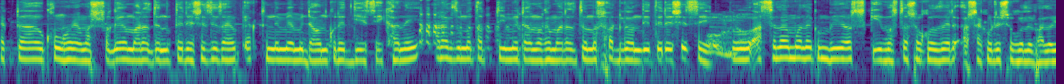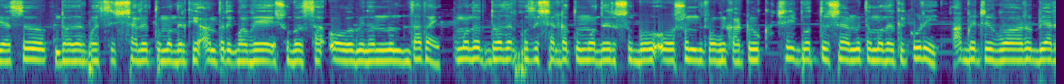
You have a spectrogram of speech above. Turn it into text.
একটা কম হয়ে আমার সঙ্গে মারার জন্য তেরে এসেছে, যাই একটা নেমে আমি ডাউন করে দিয়েছি এখানে। আর একজন তার টিমমেট আমাকে মারার জন্য শটগান দিতে এসেছে। তো আসসালামু আলাইকুম ভিউয়ার্স কি অবস্থা সকলের? আশা করি সকলে ভালোই আছো। দু হাজার পঁচিশ সালে তোমাদেরকে আন্তরিকভাবে শুভেচ্ছা ও অভিনন্দন জানাই। তোমাদের দু হাজার পঁচিশ সালটা তোমাদের শুভ ও সুন্দরভাবে কাটুক। সেই প্রত্যাশা আমি তোমাদেরকে করি। আপডেটের পর বিয়ার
